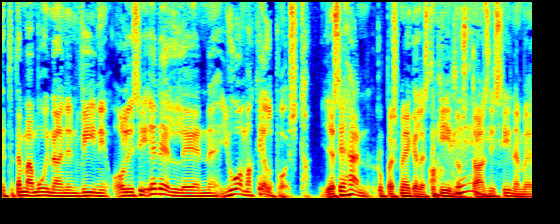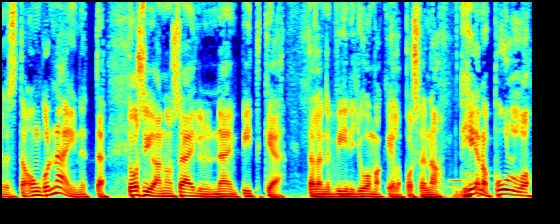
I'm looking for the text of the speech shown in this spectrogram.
että tämä muinainen viini olisi edelleen juomakelpoista. Ja sehän rupesi meikäläistä Okei. kiinnostaa siis siinä mielessä, että onko näin, että tosiaan on säilynyt näin pitkään tällainen viini juomakelpoisena. Hieno pullo,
